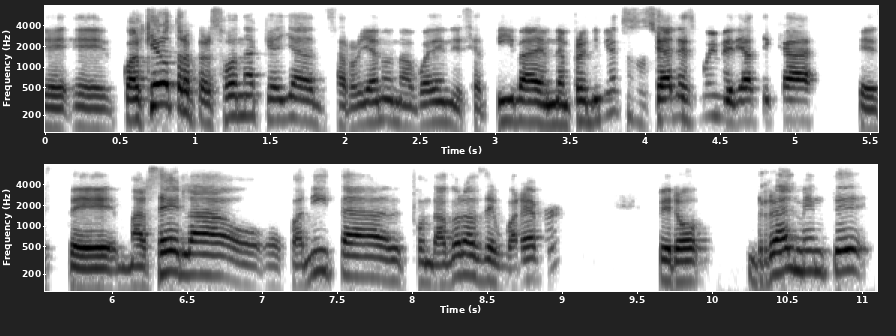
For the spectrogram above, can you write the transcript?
eh, eh, cualquier otra persona que haya desarrollado una buena iniciativa en emprendimiento social es muy mediática, este, Marcela o, Juanita, fundadoras de whatever, pero realmente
